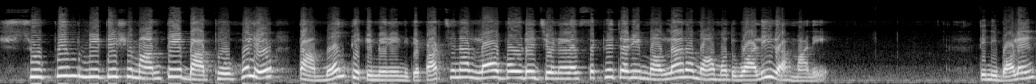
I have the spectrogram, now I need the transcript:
সুপ্রিম নির্দেশে মানতে বাধ্য হলেও তা মন থেকে মেনে নিতে পারছে না ল বোর্ডের জেনারেল সেক্রেটারি মৌলানা মোহাম্মদ ওয়ালি রহমানি। তিনি বলেন,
